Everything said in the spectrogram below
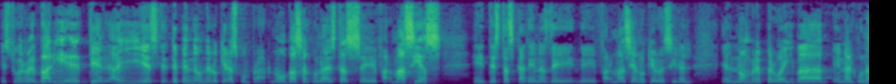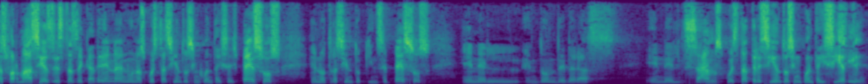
Estuve, varía, eh, este, depende de dónde lo quieras comprar, ¿no? Vas a alguna de estas eh, farmacias, eh, de estas cadenas de, farmacia, no quiero decir el, el, nombre, pero ahí va, en algunas farmacias de estas de cadena, en unas cuesta 156 pesos, en otras 115 pesos, en el, en dónde verás, en el Sams cuesta 357,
